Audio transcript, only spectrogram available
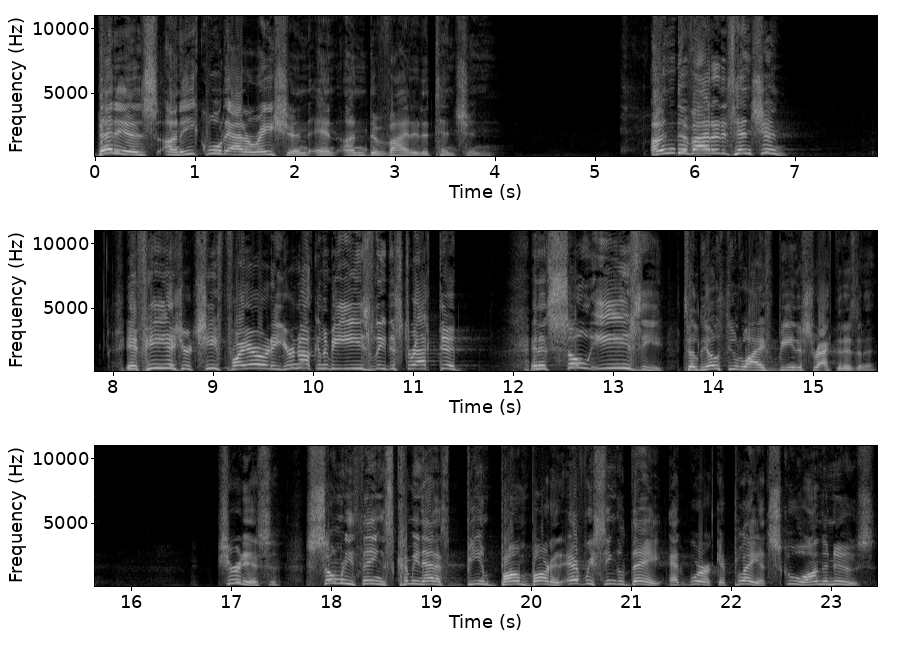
That is unequaled adoration and undivided attention. Undivided attention. If He is your chief priority, you're not going to be easily distracted. And it's so easy to go through life being distracted, isn't it? Sure, it is. So many things coming at us, being bombarded every single day at work, at play, at school, on the news.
